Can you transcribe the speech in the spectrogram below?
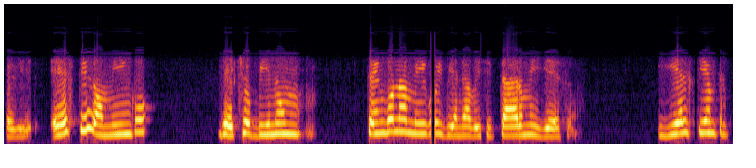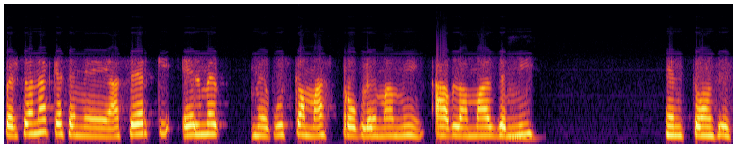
Este domingo, de hecho, vino, tengo un amigo y viene a visitarme y eso. Y él siempre, persona que se me acerque, él me, me busca más problema a mí, habla más de mí entonces,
